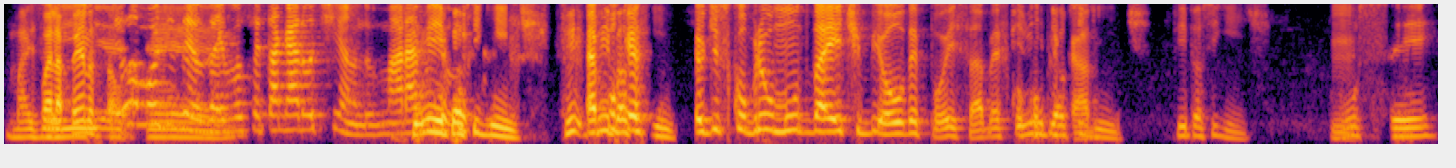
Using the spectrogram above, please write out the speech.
Mas vale aí... a pena, Saul? Pelo amor é... de Deus, aí você tá garoteando. Maravilhoso. Felipe, é o seguinte. Felipe, é porque é seguinte. eu descobri o mundo da HBO depois, sabe? Aí ficou Felipe complicado. é o seguinte. Felipe, é o seguinte. Hum. Você...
